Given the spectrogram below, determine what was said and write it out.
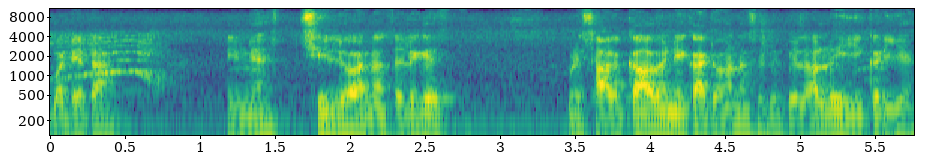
બટેટા, એને છીલવાના છે. એટલે કે આપણે સાલકા આવે ને એ કાઢવાના છે. તો પહેલાં હાલો એ કરીએ.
